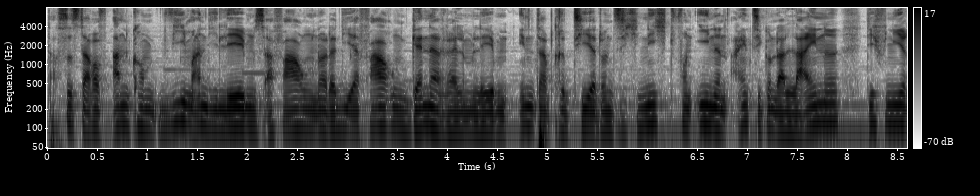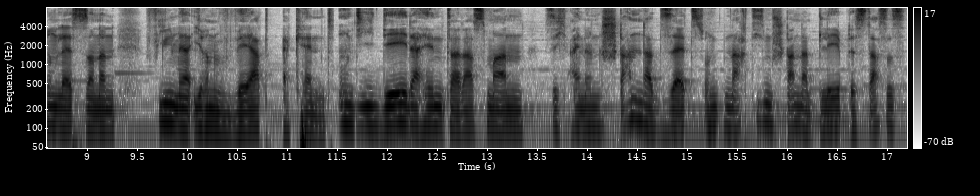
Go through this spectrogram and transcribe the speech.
dass es darauf ankommt, wie man die Lebenserfahrungen oder die Erfahrungen generell im Leben interpretiert und sich nicht von ihnen einzig und alleine definieren lässt, sondern vielmehr ihren Wert erkennt. Und die Idee dahinter, dass man sich einen Standard setzt und nach diesem Standard lebt, ist, dass es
